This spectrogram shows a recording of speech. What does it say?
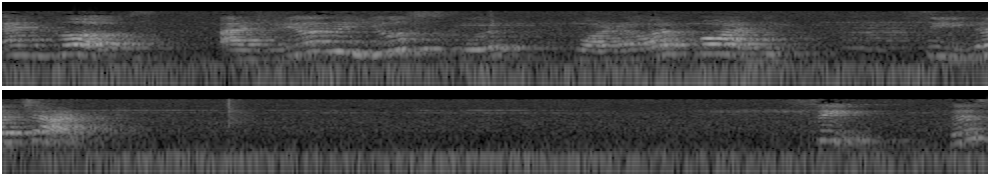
and herbs are really useful for our body. See the chart. See, this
